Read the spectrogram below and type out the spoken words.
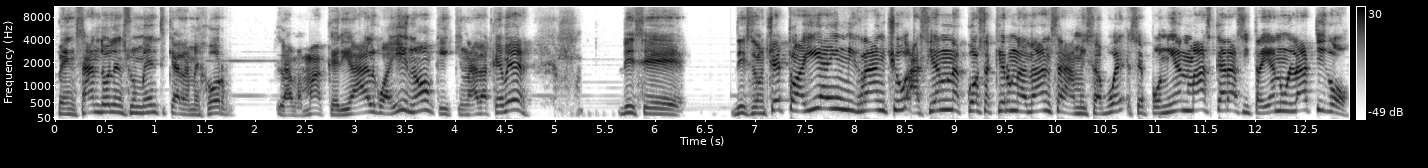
pensando él en su mente que a lo mejor la mamá quería algo ahí, ¿no? Que, que nada que ver. Dice, dice Don Cheto, ahí en mi rancho hacían una cosa que era una danza. Mis abuelos se ponían máscaras y traían un látigo.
